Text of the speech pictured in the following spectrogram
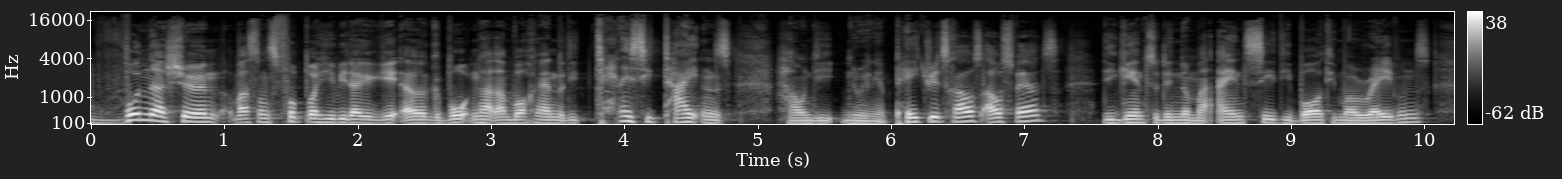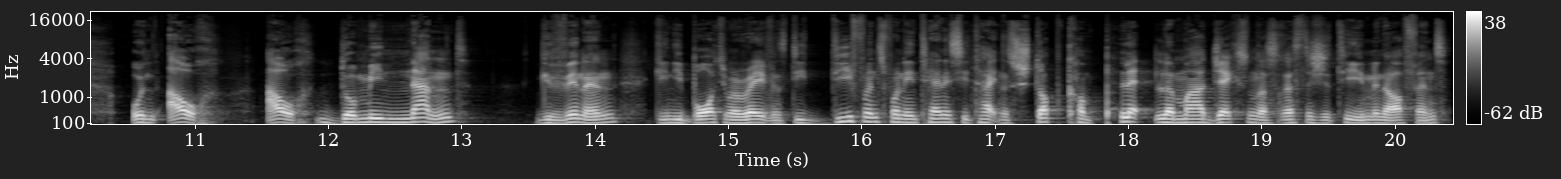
wunderschön, was uns Football hier wieder äh, geboten hat am Wochenende. Die Tennessee Titans hauen die New England Patriots raus auswärts. Die gehen zu den Nummer 1 Seed, die Baltimore Ravens. Und auch, auch dominant gewinnen gegen die Baltimore Ravens. Die Defense von den Tennessee Titans stoppt komplett Lamar Jackson und das restliche Team in der Offense.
